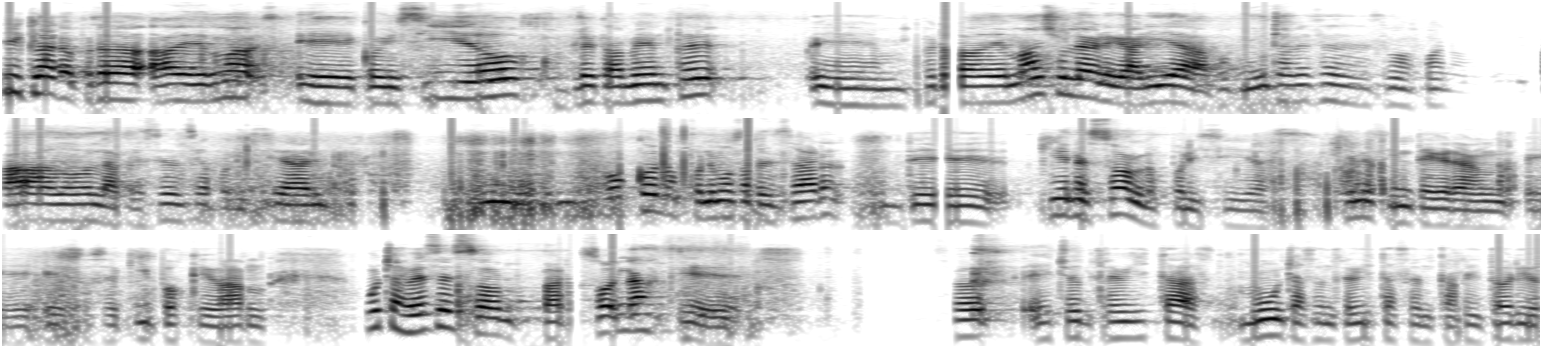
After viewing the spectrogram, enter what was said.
Sí, claro, pero además eh, coincido completamente, eh, pero además yo le agregaría, porque muchas veces decimos, bueno, la presencia policial, y, poco nos ponemos a pensar de quiénes son los policías, quiénes integran eh, esos equipos que van. Muchas veces son personas que yo he hecho entrevistas, muchas entrevistas en territorios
